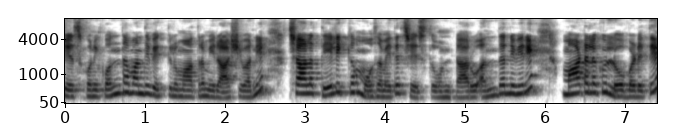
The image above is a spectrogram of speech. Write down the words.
చేసుకొని కొంతమంది వ్యక్తులు మాత్రం ఈ రాశి వారిని చాలా తేలిగ్గా మోసం అయితే చేస్తూ ఉంటారు. అందరిని వీరి మాటలకు లోబడితే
